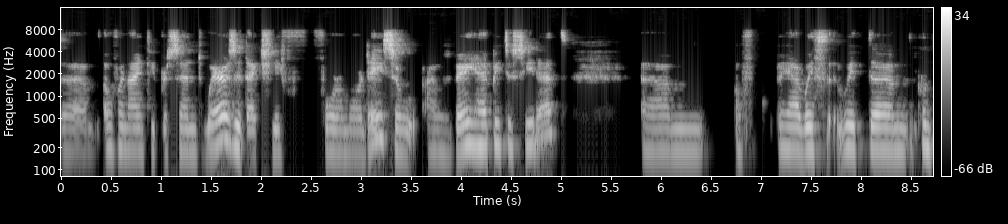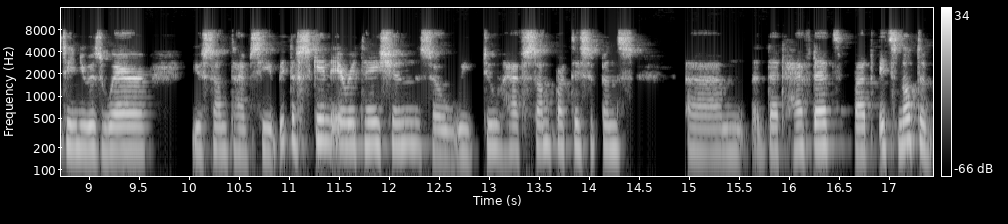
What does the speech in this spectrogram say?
um, over 90% wears it actually f- for or more days. So I was very happy to see that. Um, of, yeah, with, with the continuous wear, you sometimes see a bit of skin irritation. So we do have some participants um, that have that, but it's not a,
